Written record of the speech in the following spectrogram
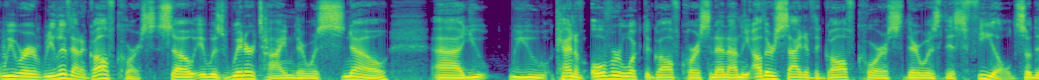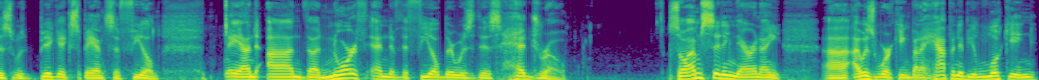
we were we lived on a golf course. So it was winter time there was snow. Uh, you you kind of overlooked the golf course and then on the other side of the golf course there was this field. So this was big expansive field. And on the north end of the field there was this hedgerow so I'm sitting there and I, uh, I was working, but I happened to be looking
